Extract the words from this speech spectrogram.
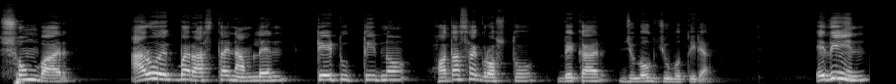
সোমবার আরও একবার রাস্তায় নামলেন টেট উত্তীর্ণ, হতাশাগ্রস্ত বেকার যুবক, যুবতীরা। এদিন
